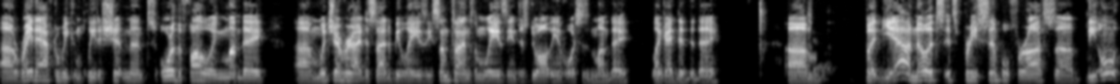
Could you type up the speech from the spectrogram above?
uh, right after we complete a shipment or the following Monday, um, whichever I decide to be lazy. Sometimes I'm lazy and just do all the invoices Monday, like I did today. Um, Gotcha. but yeah, no, it's it's pretty simple for us. Uh, the only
